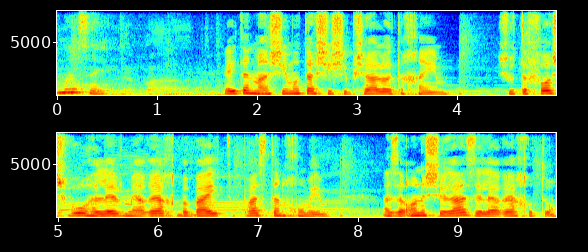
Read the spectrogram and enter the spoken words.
מה זה. איתן מאשים אותה שהיא שיבשה לו את החיים. שותפו שבור הלב מארח בבית פרס תנחומים, אז העונש שלה זה לארח אותו.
